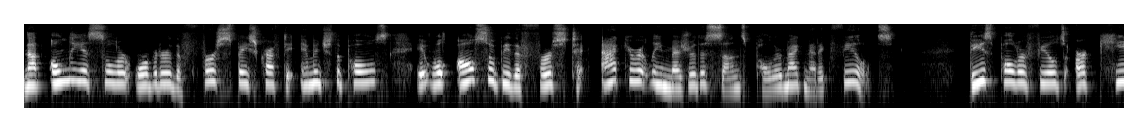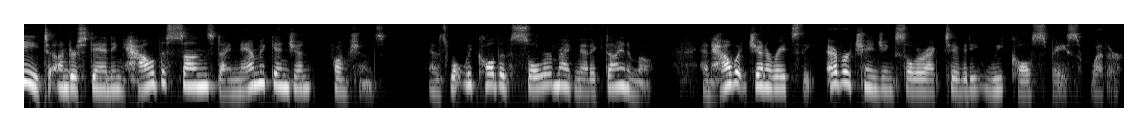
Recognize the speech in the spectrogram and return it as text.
Not only is Solar Orbiter the first spacecraft to image the poles, it will also be the first to accurately measure the sun's polar magnetic fields. These polar fields are key to understanding how the sun's dynamic engine functions, and it's what we call the solar magnetic dynamo, and how it generates the ever-changing solar activity we call space weather.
